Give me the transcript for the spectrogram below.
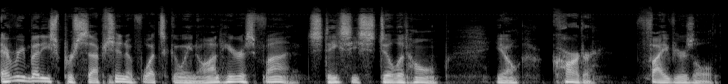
everybody's perception of what's going on here is fun. Stacy's still at home. You know, Carter, five years old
